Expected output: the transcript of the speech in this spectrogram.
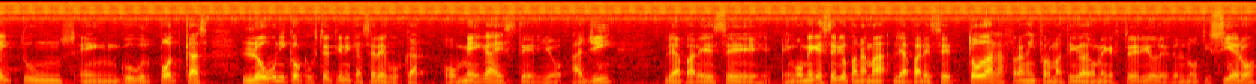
iTunes, en Google Podcast. Lo único que usted tiene que hacer es buscar Omega Estéreo. Allí le aparece, en Omega Estéreo Panamá, le aparece toda la franja informativa de Omega Estéreo, desde el noticiero,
